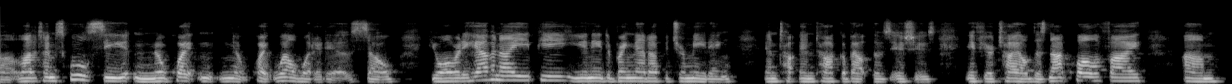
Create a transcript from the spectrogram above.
Uh, a lot of times schools see it and know quite know quite well what it is. So if you already have an IEP, you need to bring that up at your meeting and talk and talk about those issues. If your child does not qualify, um,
